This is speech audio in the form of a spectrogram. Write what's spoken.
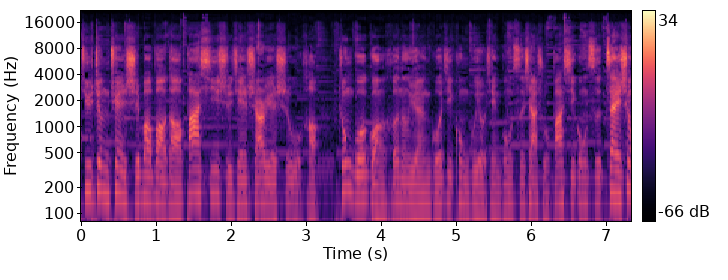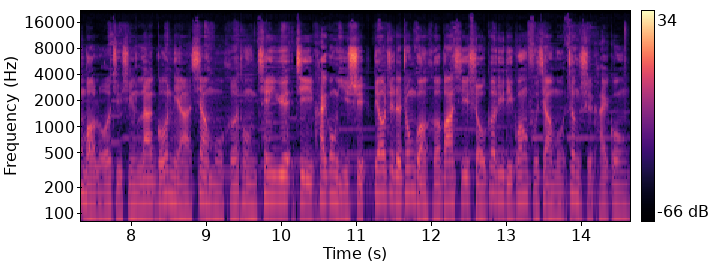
据证券时报报道，巴西时间十二月十五号。中国广核能源国际控股有限公司下属巴西公司在圣保罗举行 Lagonia 项目合同签约暨开工仪式，标志着中广核巴西首个绿地光伏项目正式开工。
